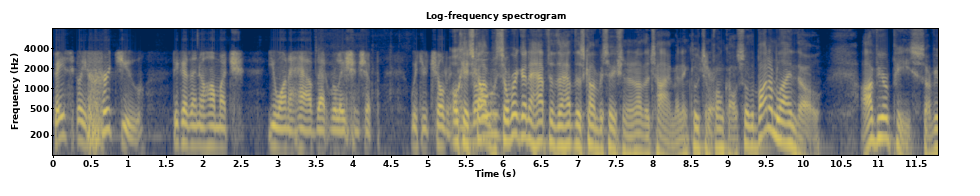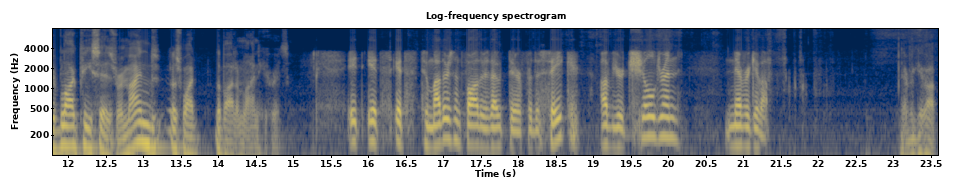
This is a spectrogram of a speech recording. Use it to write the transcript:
basically hurt you because I know how much you want to have that relationship with your children. Okay, and Scott. Those, so we're going to have to have this conversation another time and include some sure. phone calls. So the bottom line, though, of your piece, of your blog piece, is remind us what the bottom line here is it, it's it's to mothers and fathers out there for the sake of your children, never give up. Never give up.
